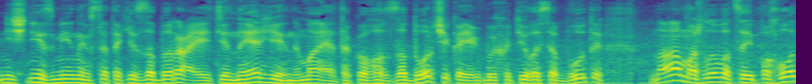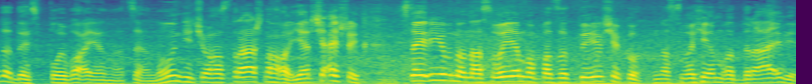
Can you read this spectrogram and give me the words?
нічні зміни все-таки забирають енергії, немає такого задорчика, як би хотілося бути. Ну, а можливо, це і погода десь впливає на це. Ну нічого страшного. Ярчайший все рівно на своєму позитивчику, на своєму драйві.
